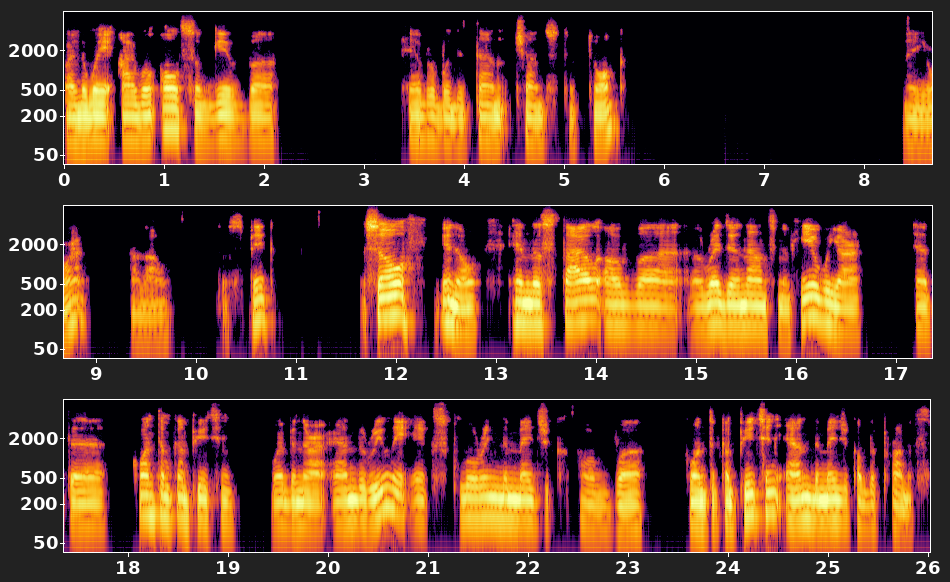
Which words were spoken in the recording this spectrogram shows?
By the way, I will also give uh, everybody 10 chance to talk. There you are, allow to speak. So, you know, in the style of uh, a radio announcement, here we are at the quantum computing webinar and really exploring the magic of uh, quantum computing and the magic of the promise.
